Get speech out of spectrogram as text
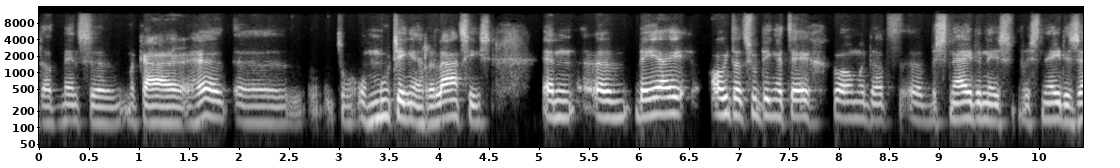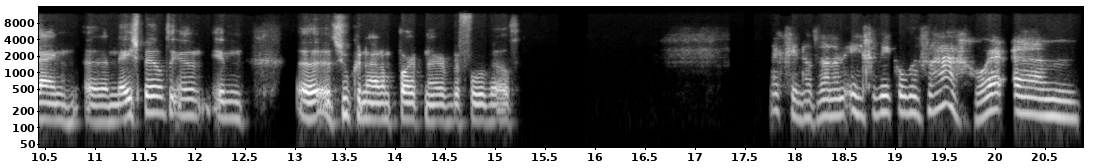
dat mensen elkaar, hè, ontmoetingen en relaties. En uh, ben jij ooit dat soort dingen tegengekomen dat uh, besnijdenis, besneden zijn, uh, meespeelt in, in het zoeken naar een partner bijvoorbeeld? Ik vind dat wel een ingewikkelde vraag hoor. Um,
